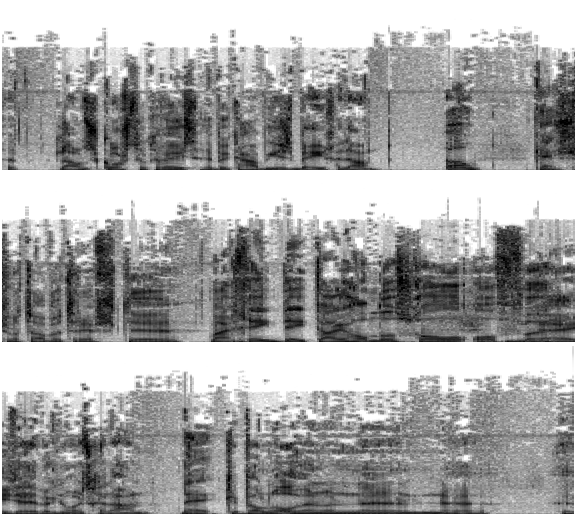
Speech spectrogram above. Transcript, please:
het Koster geweest. Heb ik HBSB gedaan. Oh, kijk. Dus wat dat betreft... eh, Maar geen detailhandelschool of... eh, nee, dat heb ik nooit gedaan. nee. Ik heb wel een... een, een, eh, eh,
